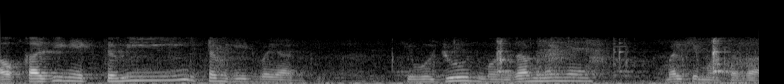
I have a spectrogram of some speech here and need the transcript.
और काजी ने एक तवील तमहीद बयान की कि वजूद मुनजम नहीं है बल्कि मुंतज़ा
